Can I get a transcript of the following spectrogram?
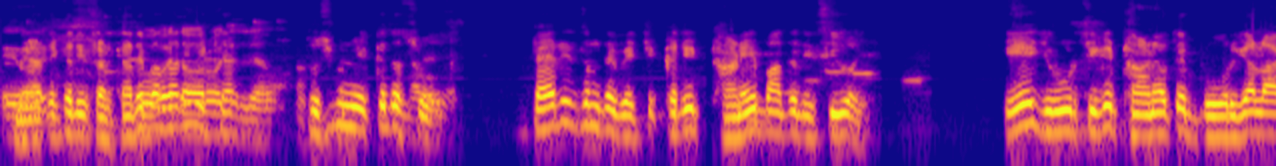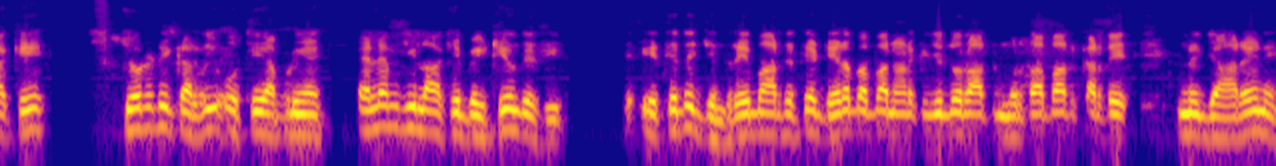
ਮੈਂ ਤੇ ਕਦੀ ਸੜਕਾਂ ਤੇ ਪਤਾ ਨਹੀਂ ਵੇਖਿਆ। ਤੁਸੀਂ ਮੈਨੂੰ ਇੱਕ ਦੱਸੋ ਟੈਰਰਿਜ਼ਮ ਦੇ ਵਿੱਚ ਕਦੀ ਥਾਣੇ ਬੰਦ ਨਹੀਂ ਸੀ ਹੋਏ? ਇਹ ਜ਼ਰੂਰ ਸੀ ਕਿ ਥਾਣੇ ਉੱਤੇ ਬੋਰੀਆਂ ਲਾ ਕੇ ਸਿਕਿਉਰਿਟੀ ਕਰਦੀ ਉੱਥੇ ਆਪਣੀਆਂ ਐਲਐਮਜੀ ਲਾ ਕੇ ਬੈਠੇ ਹੁੰਦੇ ਸੀ। ਤੇ ਇੱਥੇ ਤੇ ਜਿੰਦਰੇ ਮਾਰ ਦਿੱਤੇ ਡੇਰਾ ਬਾਬਾ ਨਾਨਕ ਜਦੋਂ ਰਾਤ ਮੁਰਦਾਬਾਦ ਕਰਦੇ ਜਾ ਰਹੇ ਨੇ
